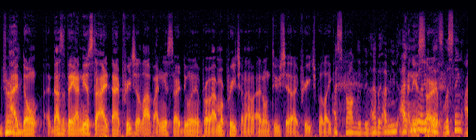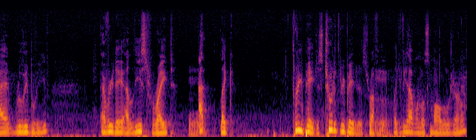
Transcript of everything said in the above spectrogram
journaling? I don't. That's the thing. I need to start. I, I preach a lot, but I need to start doing it, bro. I'm a preacher, and I, I don't do shit. I preach, but like, I strongly believe. I, I mean, I, I need to start. that's listening, I really believe every day at least write Mhm. at like three pages, two to three pages, roughly. Mhm. Like if you have one of those small little journals.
